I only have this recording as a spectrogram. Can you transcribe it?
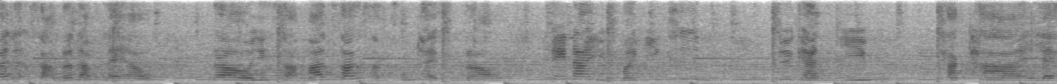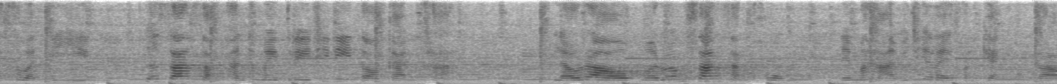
อกจากการไหว้ทั้ง 3 ระดับแล้ว เรายังสามารถสร้างสังคมไทยของเราให้น่าอยู่มากยิ่งขึ้น ด้วยการยิ้ม ทักทายและสวัสดี เพื่อสร้างสัมพันธไมตรีที่ดีต่อกันค่ะ แล้วเรามาร่วมสร้างสังคมในมหาวิทยาลัยขอนแก่นของเรา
